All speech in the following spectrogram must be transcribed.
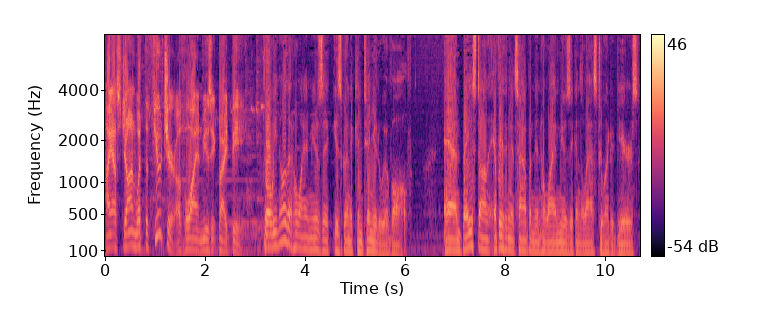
I asked John what the future of Hawaiian music might be. Well, we know that Hawaiian music is going to continue to evolve. And based on everything that's happened in Hawaiian music in the last 200 years,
